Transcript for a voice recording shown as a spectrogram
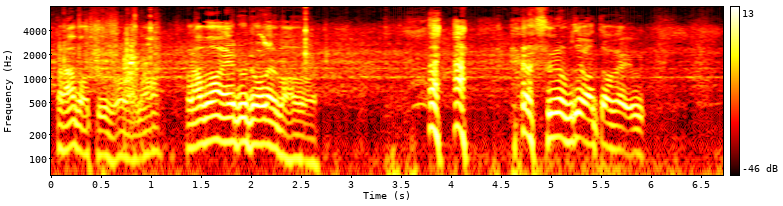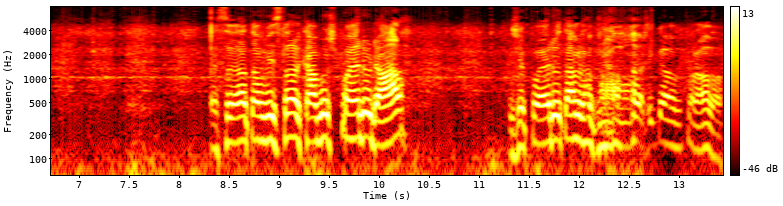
Vpravo ty vole, no. Vpravo a jedu doleva, vole. Já jsem dobře hotový už. Já jsem na tom myslel, kam už pojedu dál, že pojedu tam napravo a říkám vpravo.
